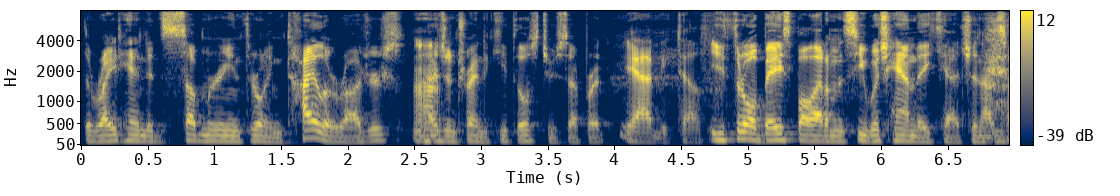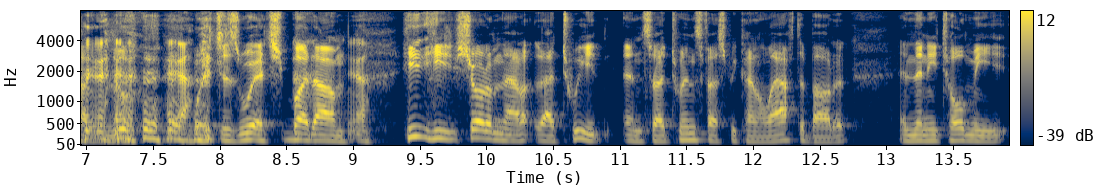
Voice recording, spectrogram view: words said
the right-handed submarine throwing Tyler Rogers. Uh-huh. Imagine trying to keep those two separate. yeah, it'd be tough. You throw a baseball at him and see which hand they catch, and that's how you know which is which. But um, Yeah. he he showed him that that tweet, and so at Twins Fest we kind of laughed about it. And then he told me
